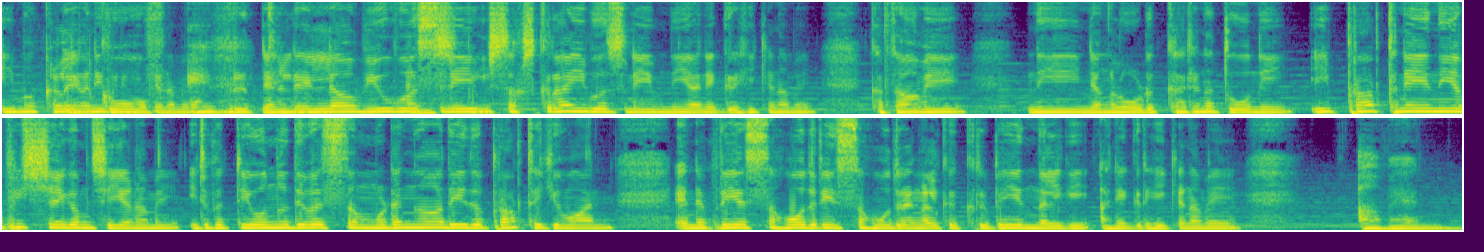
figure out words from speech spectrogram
ഈ മക്കളെ അനുഗ്രഹിക്കണമേ. ഞങ്ങളുടെ എല്ലാ വ്യൂവേഴ്സിനെയും സബ്സ്ക്രൈബേഴ്സിനെയും നീ അനുഗ്രഹിക്കണമേ. കർത്താവേ നീ ഞങ്ങളോട് കരുണ തോന്നി. ഈ പ്രാർത്ഥനയെ നീ അഭിഷേകം ചെയ്യണമേ. ഇരുപത്തിയൊന്ന് ദിവസം മുടങ്ങാതെ ഇത് പ്രാർത്ഥിക്കുവാൻ എന്റെ പ്രിയ സഹോദരി സഹോദരങ്ങൾക്ക് കൃപയും നൽകി അനുഗ്രഹിക്കണമേ. ആമേൻ.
